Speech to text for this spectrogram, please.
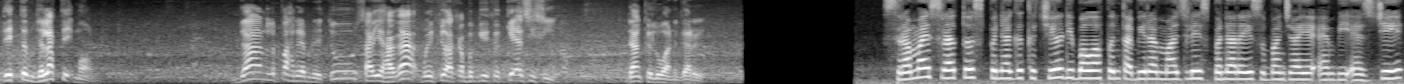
Datum Jelatik Mall. Dan lepas daripada itu, saya harap mereka akan pergi ke KLCC dan ke luar negara. Seramai 100 peniaga kecil di bawah pentadbiran Majlis Bandaraya Subang Jaya MBSJ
